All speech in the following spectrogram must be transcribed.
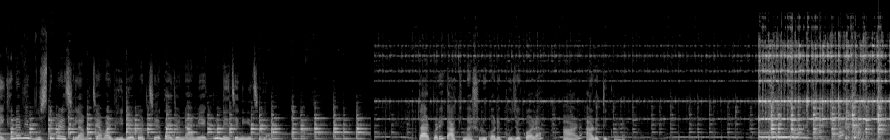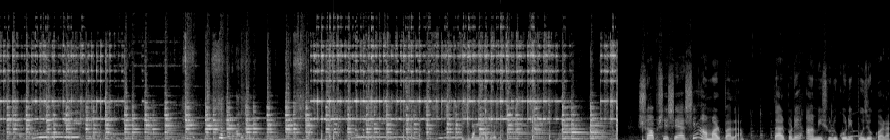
এইখানে আমি বুঝতে পেরেছিলাম যে আমার ভিডিও করছে, তাই জন্য আমি একটু নেচে নিয়েছিলাম। তারপরে কাকিমা শুরু করে পুজো করা আর আরতি করা। সব শেষে আসে আমার পালা। তারপরে আমি শুরু করি পুজো করা।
